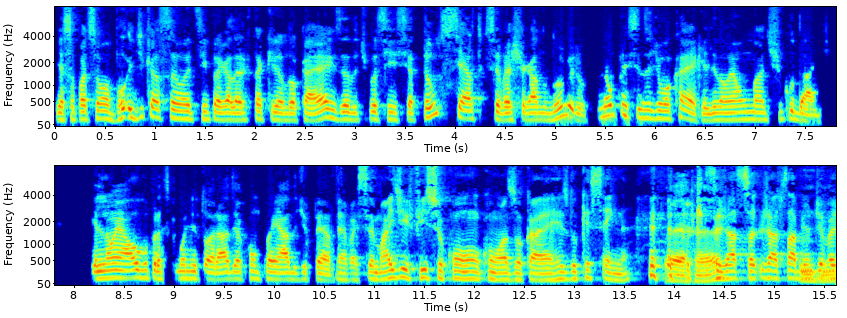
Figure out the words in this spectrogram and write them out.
E essa pode ser uma boa indicação assim, para a galera que está criando OKRs, é do tipo assim, se é tão certo que você vai chegar no número, não precisa de um OKR, ele não é uma dificuldade ele não é algo para ser monitorado e acompanhado de perto. É, vai ser mais difícil com, com as OKRs do que sem, né? Uhum. Porque você já, já sabe onde, uhum. vai,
